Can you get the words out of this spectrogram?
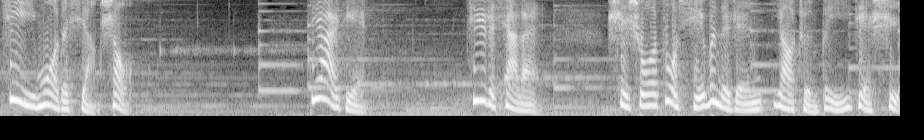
寂寞的享受。第二点。接着下来，是说做学问的人要准备一件事。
